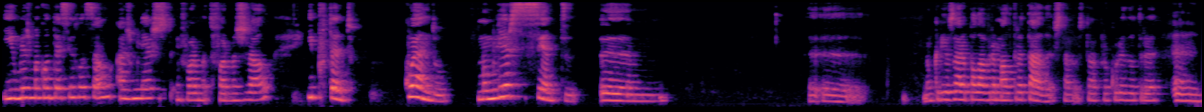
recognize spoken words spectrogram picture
E o mesmo acontece em relação às mulheres em forma, de forma geral. E, portanto, quando uma mulher se sente uh, uh, não queria usar a palavra maltratada, está, está à procura de outra. Uh,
